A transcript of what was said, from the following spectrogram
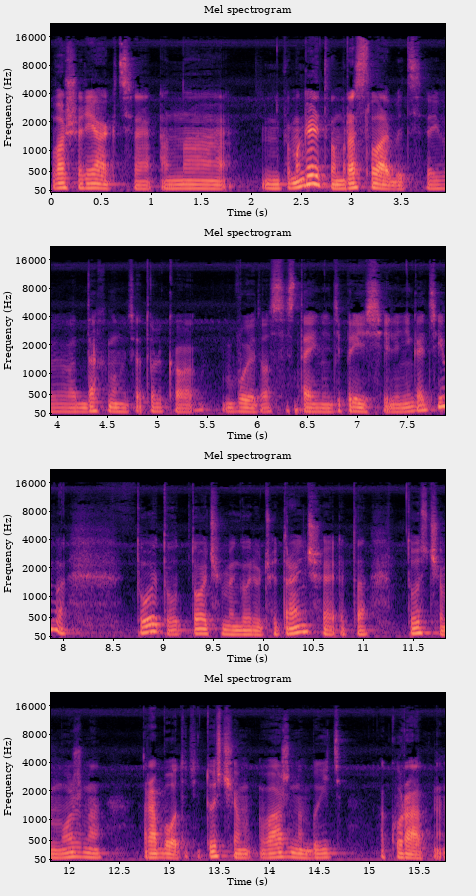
ваша реакция, она не помогает вам расслабиться и отдохнуть, а только вводит вас в состояние депрессии или негатива, то это вот то, о чем я говорю чуть раньше, это то, с чем можно работать, и то, с чем важно быть аккуратным.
